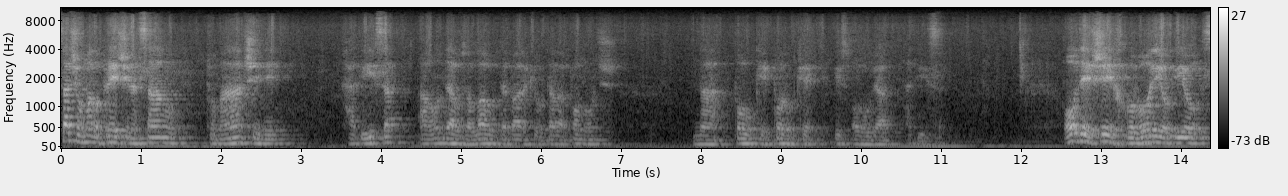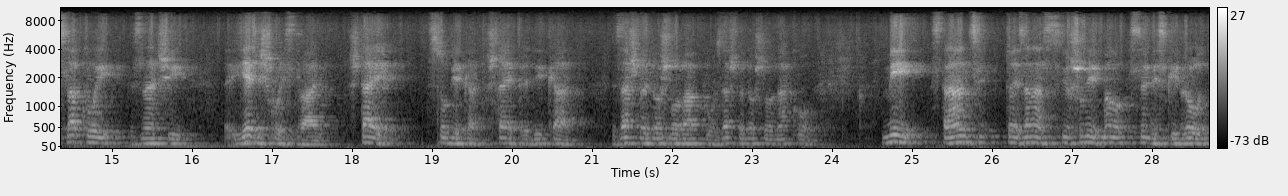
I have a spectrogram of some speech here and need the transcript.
Sad ćemo malo preći na samo tumačenje hadisa, a onda uz Allahu te barake u tala pomoć na pouke i poruke iz ovoga hadisa. Ovdje je šeh govorio i o svakoj, znači, jezičkoj stvari. Šta je subjekat, šta je predikat, zašto je došlo ovako, zašto je došlo onako. Mi, stranci, to je za nas još uvijek malo svemirski brod,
